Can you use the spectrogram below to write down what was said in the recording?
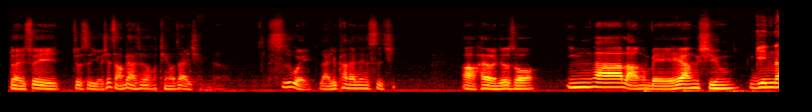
对，所以就是有些长辈还是会停留在以前的思维来去看待这件事情啊。还有人就是说，婴儿郎袂晓想，囡仔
